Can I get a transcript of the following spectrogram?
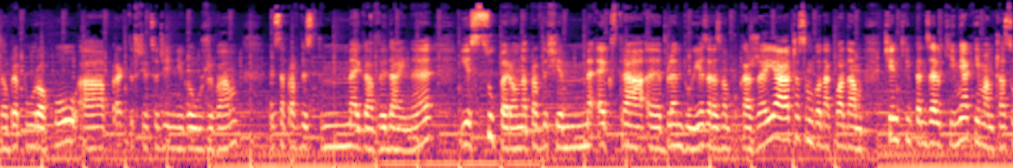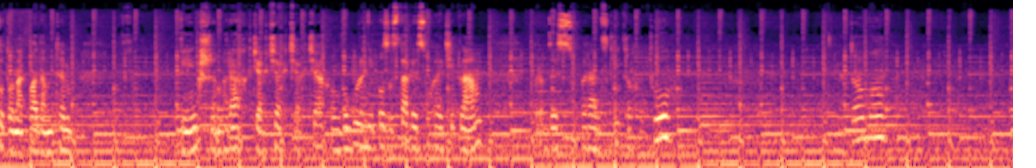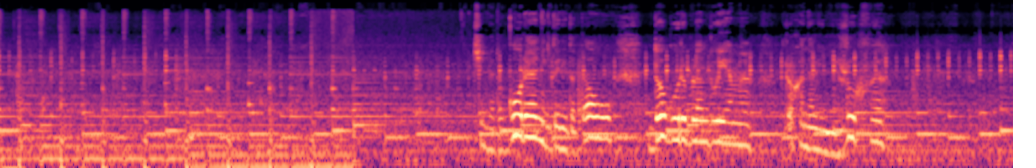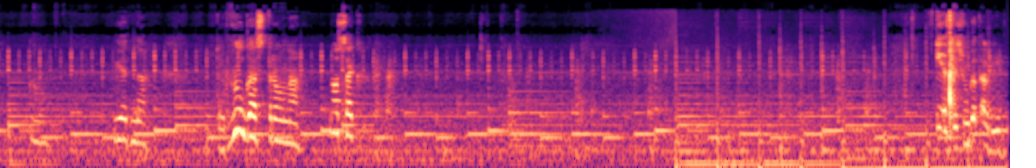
dobre pół roku, a praktycznie codziennie go używam, więc naprawdę jest mega wydajny. Jest super, on naprawdę się ekstra e, blenduje, zaraz Wam pokażę. Ja czasem go nakładam cienkim pędzelkiem, jak nie mam czasu, to nakładam tym większym. Rach, ciach, ciach, ciach, ciach. On w ogóle nie pozostawia, słuchajcie, plam. Naprawdę jest superancki, trochę tu. Wiadomo. Lecimy do góry, nigdy nie do dołu. Do góry blendujemy, trochę na linii żuchwy. O, Jedna, druga strona, nosek. I jesteśmy gotowi.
